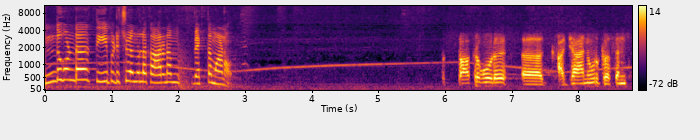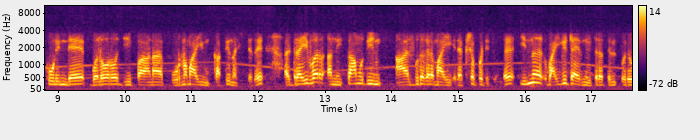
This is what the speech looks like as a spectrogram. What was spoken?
എന്തുകൊണ്ട് തീ പിടിച്ചു എന്നുള്ള കാരണം വ്യക്തമാണോ? കാസർഗോഡ് അജാനൂർ ക്രസൻ സ്കൂളിന്റെ ബൊലോറോ ജീപ്പാണ് പൂർണമായും കത്തി നശിച്ചത്. ഡ്രൈവർ നിസാമുദ്ദീൻ അത്ഭുതകരമായി രക്ഷപ്പെട്ടിട്ടുണ്ട്. ഇന്ന് വൈകിട്ടായിരുന്നു ഇത്തരത്തിൽ ഒരു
